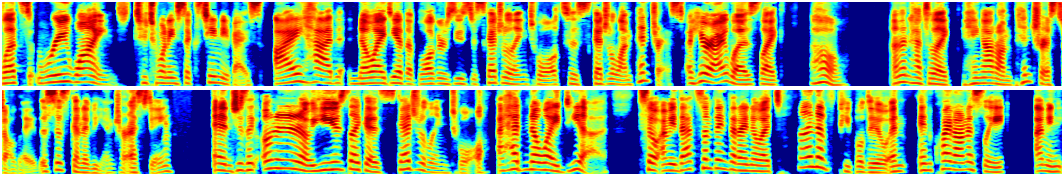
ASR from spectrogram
Let's rewind to 2016, you guys. I had no idea that bloggers used a scheduling tool to schedule on Pinterest. Uh, here I was like, oh, I'm going to have to like hang out on Pinterest all day. This is going to be interesting. And she's like, oh, no, no, no. You use like a scheduling tool. I had no idea. So, I mean, that's something that I know a ton of people do. And, and quite honestly, I mean,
